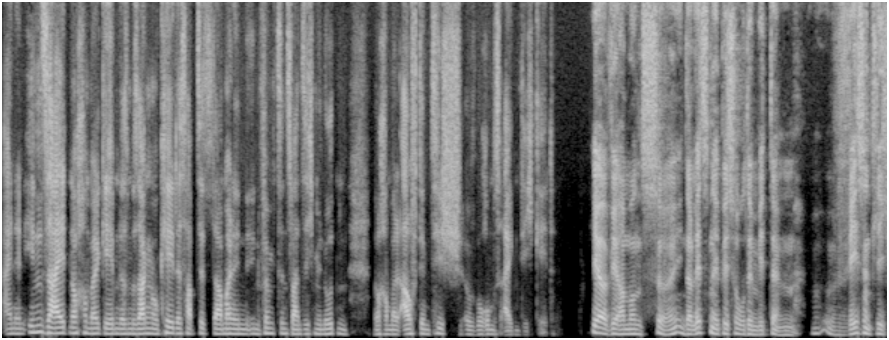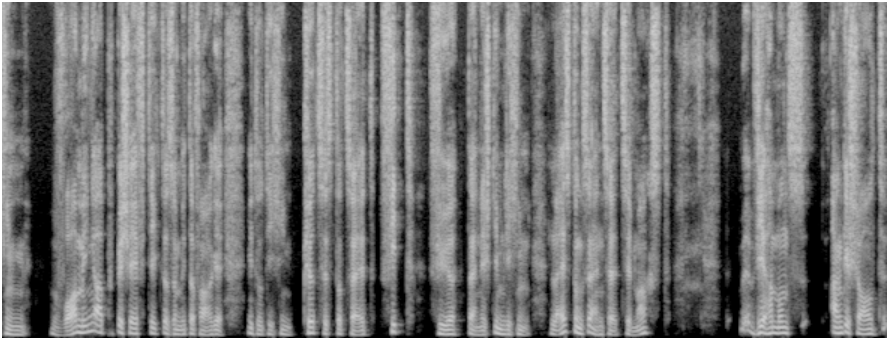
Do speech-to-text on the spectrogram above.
einen Insight noch einmal geben, dass wir sagen, okay, das habt ihr jetzt da mal in, in 15, 20 Minuten noch einmal auf dem Tisch, worum es eigentlich geht. Ja, wir haben uns äh, in der letzten Episode mit dem wesentlichen Warming-up beschäftigt, also mit der Frage, wie du dich in kürzester Zeit fit für deine stimmlichen Leistungseinsätze machst. Wir haben uns angeschaut,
